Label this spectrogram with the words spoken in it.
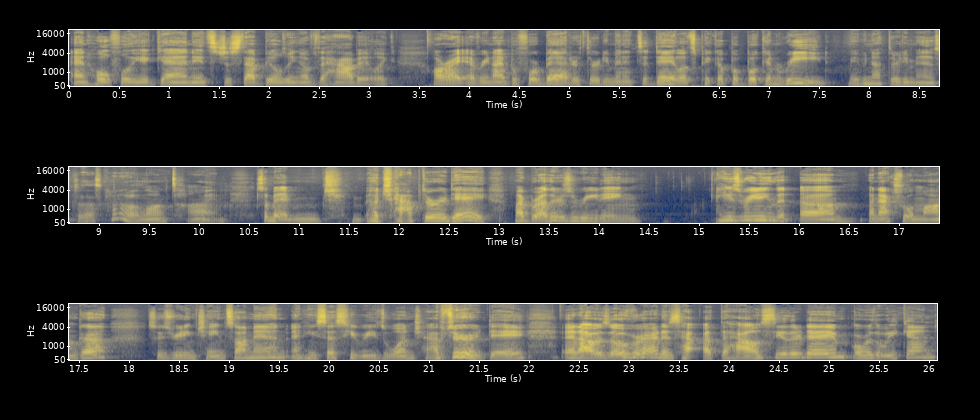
and hopefully again it's just that building of the habit like all right every night before bed or 30 minutes a day let's pick up a book and read. Maybe not 30 minutes because that's kind of a long time. So a chapter a day. My brother's reading he's reading the um an actual manga. So he's reading chainsaw man and he says he reads one chapter a day. And i was over at his ha- at the house the other day over the weekend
